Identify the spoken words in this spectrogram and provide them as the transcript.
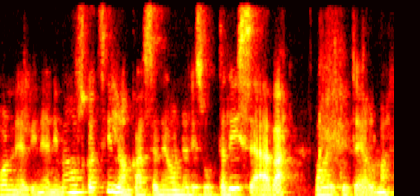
onnellinen, niin mä uskon, että sillä on ne onnellisuutta lisäävä vaikutelma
